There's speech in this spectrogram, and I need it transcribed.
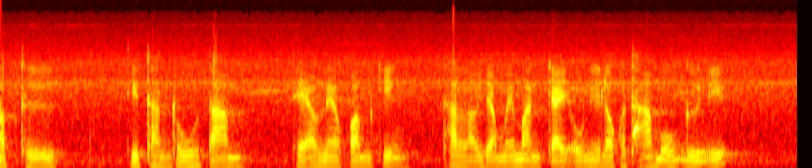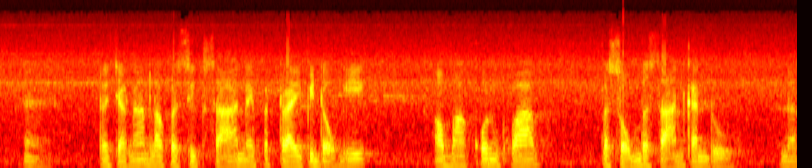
นับถือที่ท่านรู้ตามแถวแนวความจริง ถ้าเรายังไม่มั่นใจองค์นี้เราก็ถามองค์อื่นอีกหลังจากนั้นเราก็ศึกษาในพระไตรปิฎกอีก เอามาค้นคว้าผสมผสานกันดูนะ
